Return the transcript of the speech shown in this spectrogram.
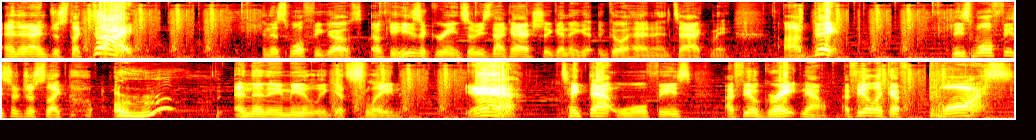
And then I'm just like, die! And this Wolfie goes. Okay, he's a green, so he's not actually going to go ahead and attack me. Uh, big! These Wolfies are just like, and then they immediately get slain. Yeah! Take that, Wolfies. I feel great now. I feel like a boss.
